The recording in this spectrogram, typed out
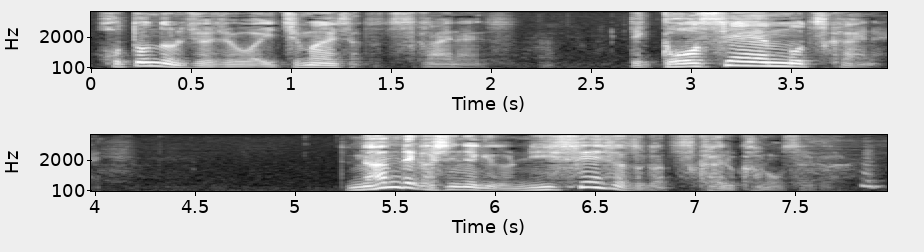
ほとんどの駐車場は1万円札使えないんです。で、5000円も使えない。なんでか知んないけど、2000円札が使える可能性がある。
